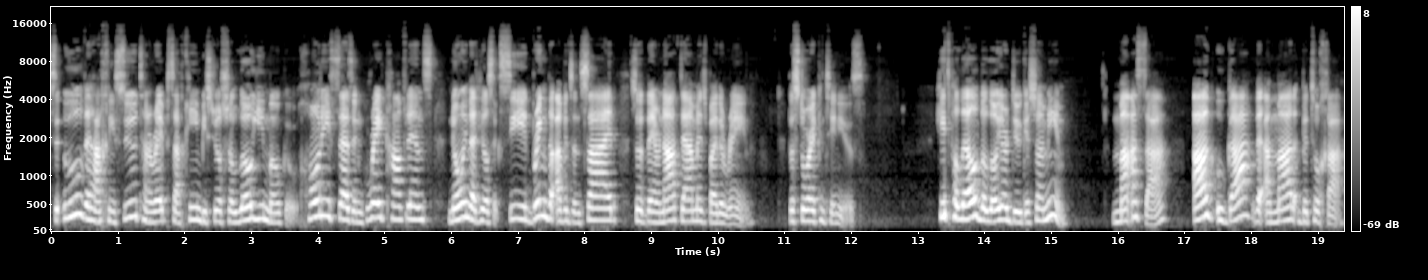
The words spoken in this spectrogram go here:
Tze'u v'hachnisu tanarei psachim bishvil shelo yimoku. Choni says in great confidence, knowing that he'll succeed, bring the ovens inside so that they are not damaged by the rain. The story continues. Hitpalel v'lo yardu geshamim. Ma'asa, ag uga ve'amad betocha.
